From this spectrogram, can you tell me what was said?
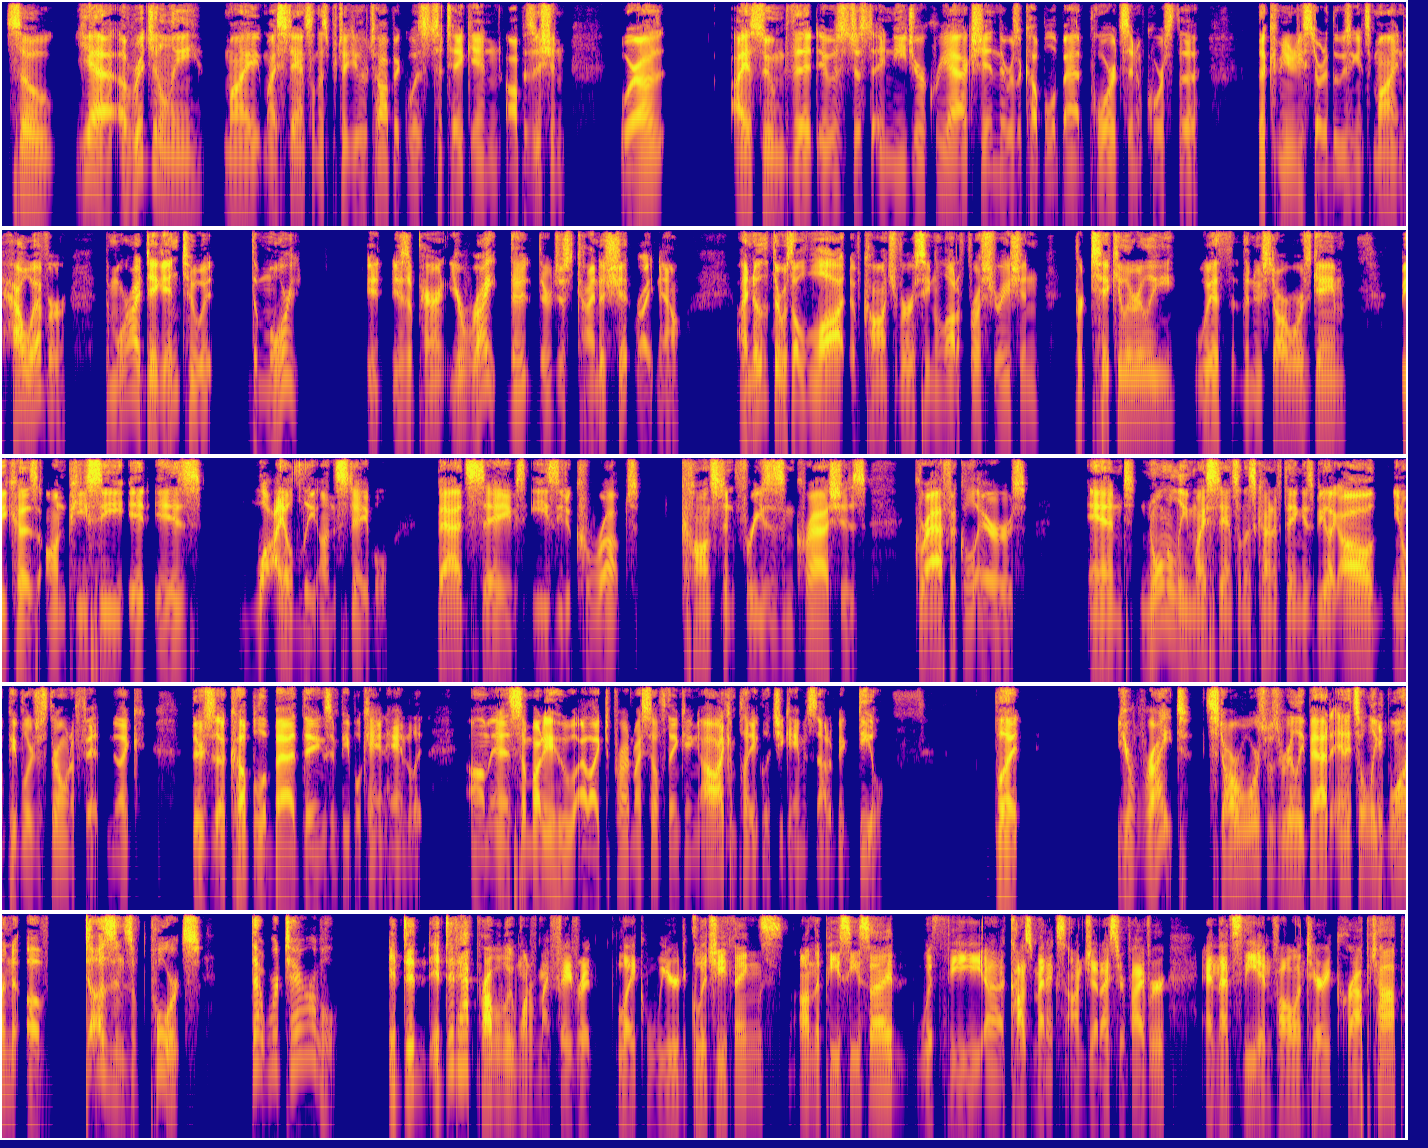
So yeah, originally my my stance on this particular topic was to take in opposition, where I was, I assumed that it was just a knee jerk reaction. There was a couple of bad ports, and of course the the community started losing its mind. However, the more I dig into it, the more it is apparent you're right. That they're just kind of shit right now. I know that there was a lot of controversy and a lot of frustration, particularly with the new Star Wars game, because on PC it is wildly unstable. Bad saves, easy to corrupt, constant freezes and crashes, graphical errors. And normally my stance on this kind of thing is be like, oh, you know, people are just throwing a fit. Like there's a couple of bad things and people can't handle it. Um, and as somebody who I like to pride myself thinking, oh, I can play a glitchy game, it's not a big deal. But you're right. Star Wars was really bad, and it's only one of dozens of ports that were terrible. It did it did have probably one of my favorite like weird glitchy things on the PC side with the uh, cosmetics on Jedi Survivor, and that's the involuntary crop top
